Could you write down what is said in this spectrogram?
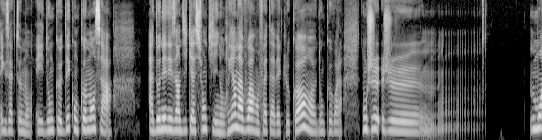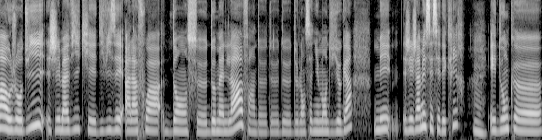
exactement. Et donc dès qu'on commence à à donner des indications qui n'ont rien à voir en fait avec le corps. Donc voilà. Donc je, je moi aujourd'hui, j'ai ma vie qui est divisée à la fois dans ce domaine-là, enfin de, de, de, l'enseignement du yoga, mais j'ai jamais cessé d'écrire. Hmm. Et donc, euh,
